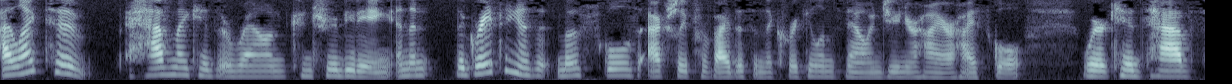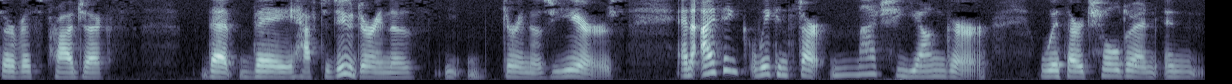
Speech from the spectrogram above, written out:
I like to have my kids around contributing. And then the great thing is that most schools actually provide this in the curriculums now in junior high or high school, where kids have service projects that they have to do during those during those years. And I think we can start much younger with our children in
